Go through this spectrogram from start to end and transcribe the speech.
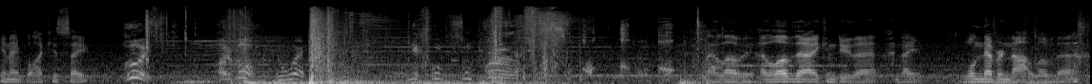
Can I block his sight? I love it. I love that I can do that. And I will never not love that.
